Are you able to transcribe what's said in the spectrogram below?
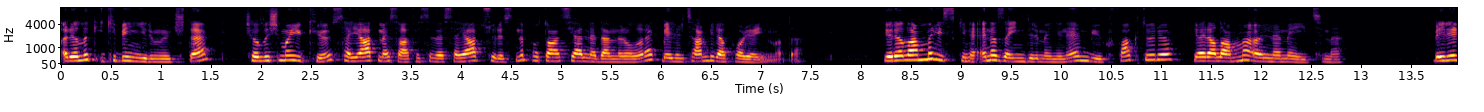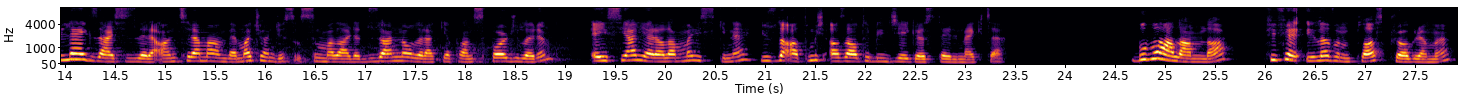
Aralık 2023'te çalışma yükü, seyahat mesafesi ve seyahat süresini potansiyel nedenler olarak belirten bir rapor yayınladı. Yaralanma riskini en aza indirmenin en büyük faktörü yaralanma önleme eğitimi. Belirli egzersizleri antrenman ve maç öncesi ısınmalarda düzenli olarak yapan sporcuların ACL yaralanma riskini %60 azaltabileceği gösterilmekte. Bu bağlamda FIFA 11 Plus programı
